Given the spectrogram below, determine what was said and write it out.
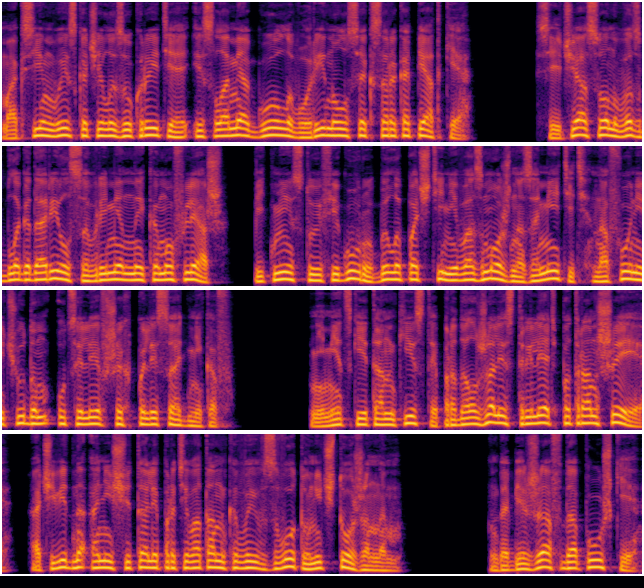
Максим выскочил из укрытия и, сломя голову, ринулся к сорокопятке. Сейчас он возблагодарил современный камуфляж. Пятнистую фигуру было почти невозможно заметить на фоне чудом уцелевших полисадников. Немецкие танкисты продолжали стрелять по траншее, очевидно, они считали противотанковый взвод уничтоженным. Добежав до пушки,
